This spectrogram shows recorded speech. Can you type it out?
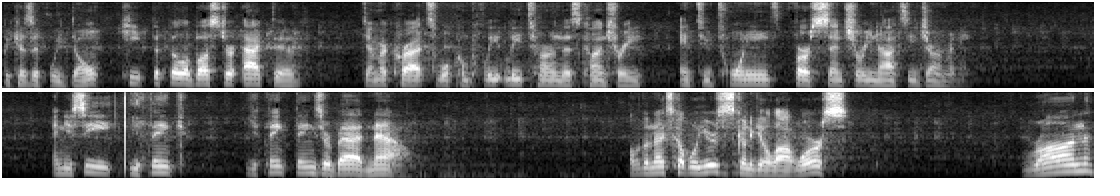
because if we don't keep the filibuster active, Democrats will completely turn this country into 21st century Nazi Germany. And you see, you think you think things are bad now. Over the next couple of years it's going to get a lot worse. Ron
